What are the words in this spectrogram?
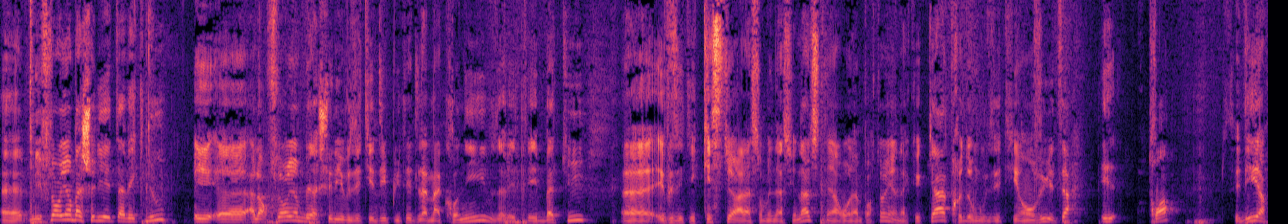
mais Florian Bachelier est avec nous. Et alors, Florian Bachelier, vous étiez député de la Macronie, vous avez été battu. Euh, et vous étiez questeur à l'Assemblée nationale, c'était un rôle important, il n'y en a que quatre, donc vous étiez en vue, etc. Et trois, c'est dire.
